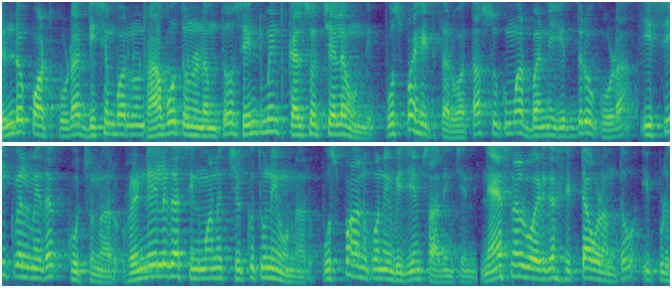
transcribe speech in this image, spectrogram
రెండో పార్ట్ కూడా డిసెంబర్లో రాబోతుండడంతో సెంటిమెంట్ కలిసి వచ్చేలా ఉంది. పుష్ప హిట్ తర్వాత సుకుమార్ బన్నీ ఇద్దరూ కూడా ఈ సీక్వెల్ మీద కూర్చున్నారు. రెండేళ్ళుగా సినిమాను చెక్కుతూనే ఉన్నారు. పుష్ప అనుకునే విజయం సాధించింది. నేషనల్ వైడ్గా హిట్ అవడంతో ఇప్పుడు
